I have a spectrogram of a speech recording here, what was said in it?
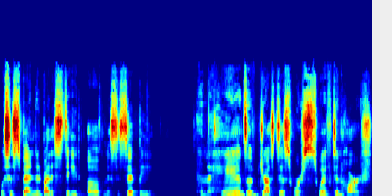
was suspended by the state of Mississippi. And the hands of justice were swift and harsh.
